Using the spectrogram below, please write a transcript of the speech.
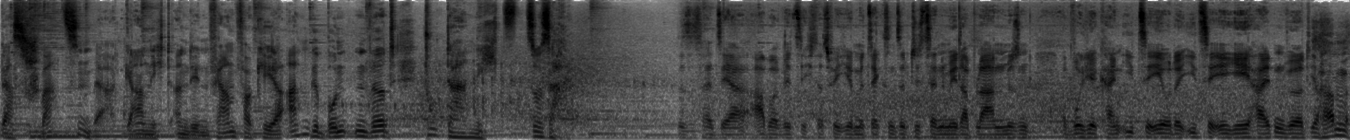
Dass Schwarzenberg gar nicht an den Fernverkehr angebunden wird, tut da nichts zur Sache. Das ist halt sehr aberwitzig, dass wir hier mit 76 cm planen müssen, obwohl hier kein ICE oder ICE je halten wird. Wir haben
